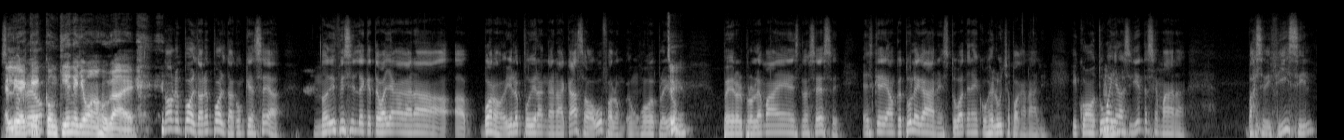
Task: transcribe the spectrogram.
Sí, El yo día que creo. con quién ellos van a jugar, eh. No, no importa, no importa, con quien sea. No es difícil de que te vayan a ganar. a- a- bueno, ellos le pudieran ganar a casa o a Buffalo en un juego de playoff. Sí. Pero el problema es, no es ese. Es que aunque tú le ganes, tú vas a tener que coger lucha para ganarle. Y cuando tú vayas Ujú. la siguiente semana, va a ser difícil,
